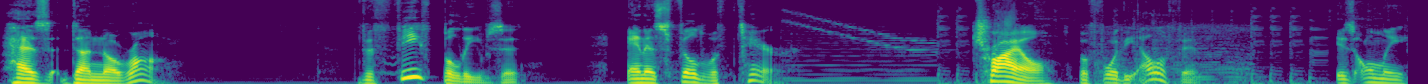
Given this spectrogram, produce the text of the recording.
has done no wrong. The thief believes it and is filled with terror. Trial before the elephant is only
